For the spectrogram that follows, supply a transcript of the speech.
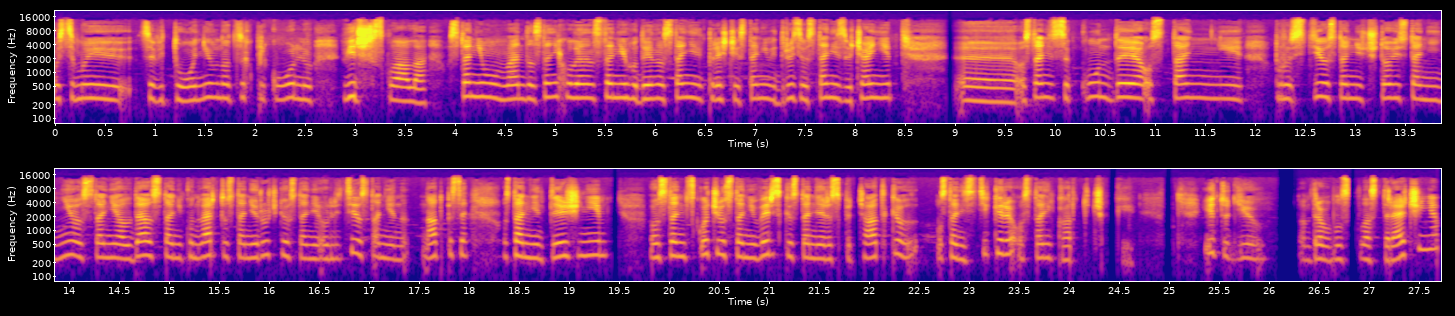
Ось мої це від Тонів на цих прикольно. Вірш склала. Останній момент, останні хвилини, останні години, останні кращі, останні від друзів, останні звичайні, е, останні секунди, останні прості, останні чудові, останні дні, останні ЛД, останні конверти, останні ручки, останні олівці, останні надписи, останні тижні, останні скотчі, останні вирізки, останні розпечатки, останні стікери, останні карточки. І тоді там треба було скласти речення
